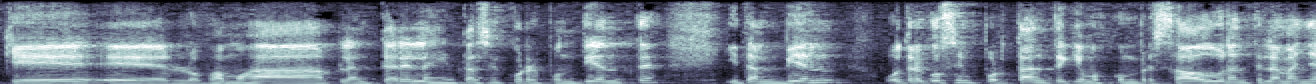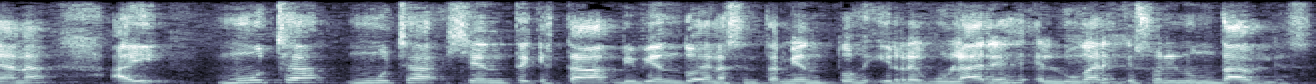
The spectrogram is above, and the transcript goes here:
que eh, los vamos a plantear en las instancias correspondientes. Y también otra cosa importante que hemos conversado durante la mañana, hay mucha, mucha gente que está viviendo en asentamientos irregulares en lugares que son inundables.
